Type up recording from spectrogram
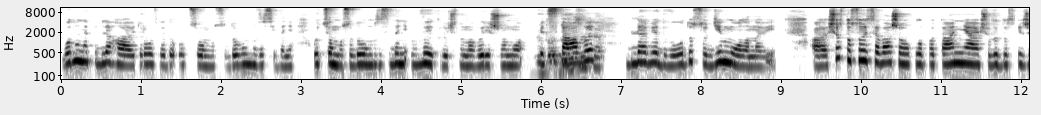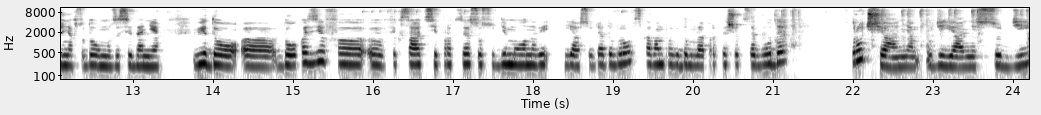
вони не підлягають розгляду у цьому судовому засіданні. У цьому судовому засіданні виключно ми вирішуємо підстави для відводу судді Молоновій. А, Що стосується вашого клопотання щодо дослідження в судовому засіданні відеодоказів фіксації процесу судді Монові. я, суддя Дубровська, вам повідомляю про те, що це буде втручанням у діяльність судді,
